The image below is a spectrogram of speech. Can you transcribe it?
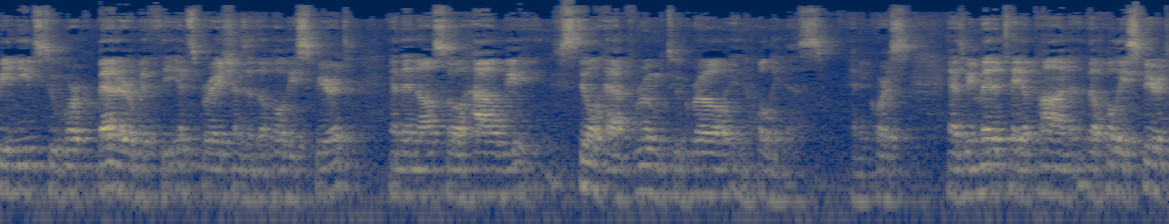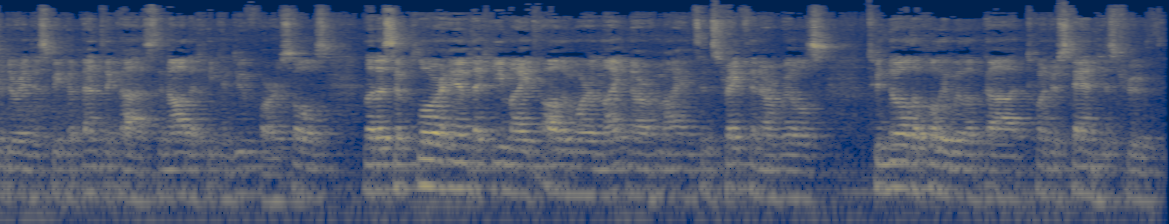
we need to work better with the inspirations of the Holy Spirit, and then also how we still have room to grow in holiness. And of course, as we meditate upon the Holy Spirit during this week of Pentecost and all that He can do for our souls, let us implore Him that He might all the more enlighten our minds and strengthen our wills to know the holy will of God, to understand His truth,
